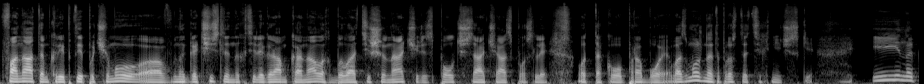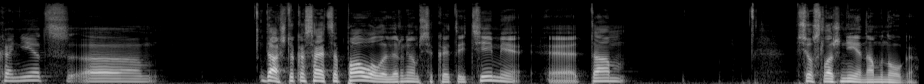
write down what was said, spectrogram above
фанатам крипты, почему а, в многочисленных телеграм-каналах была тишина через полчаса, час после вот такого пробоя. Возможно, это просто технически. И, наконец, э, да, что касается Пауэлла, вернемся к этой теме, э, там все сложнее намного,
